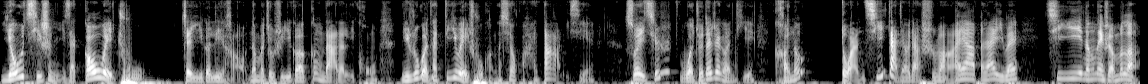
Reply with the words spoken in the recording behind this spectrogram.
尤其是你在高位出这一个利好，那么就是一个更大的利空。你如果在低位出，可能效果还大一些。所以其实我觉得这个问题可能短期大家有点失望。哎呀，本来以为七一能那什么了，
